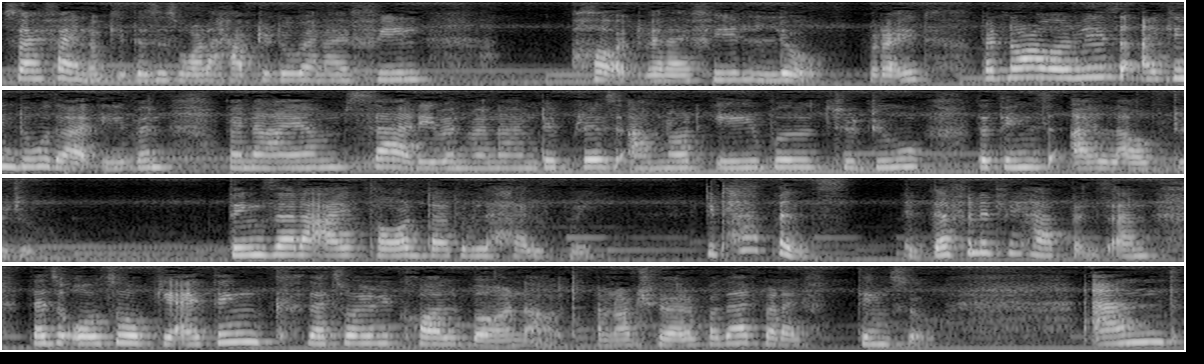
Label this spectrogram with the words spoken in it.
So I find okay, this is what I have to do when I feel hurt, when I feel low right? But not always i can do that. Even when i am sad even when i'm depressed i'm not able to do the things i love to do. Things that i thought that will help me. It happens. It definitely happens. And that's also okay. I think that's why we call burnout. I'm not sure about that but i think so. And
